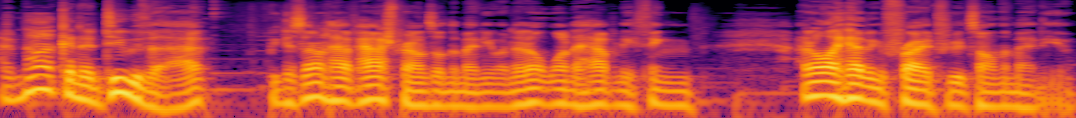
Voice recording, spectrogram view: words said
I'm not going to do that because I don't have hash browns on the menu and I don't want to have anything. I don't like having fried foods on the menu.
